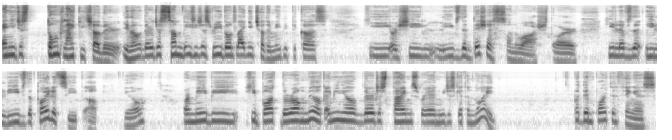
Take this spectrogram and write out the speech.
and you just don't like each other. You know, there are just some days you just really don't like each other. Maybe because he or she leaves the dishes unwashed, or he leaves the he leaves the toilet seat up. You know, or maybe he bought the wrong milk. I mean, you know, there are just times wherein we just get annoyed. But the important thing is,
